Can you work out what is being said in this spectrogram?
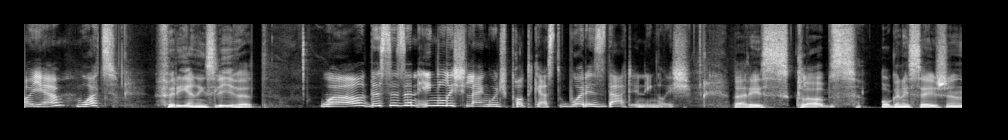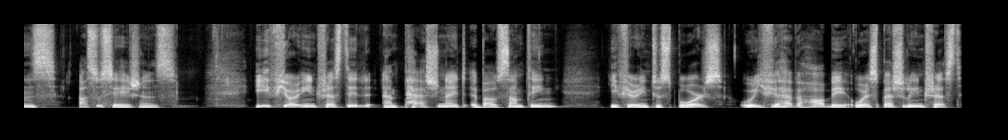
Oh, yeah? What? Föreningslivet. Well, this is an English language podcast. What is that in English? That is clubs, organizations, associations. If you're interested and passionate about something, if you're into sports, or if you have a hobby or a special interest,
